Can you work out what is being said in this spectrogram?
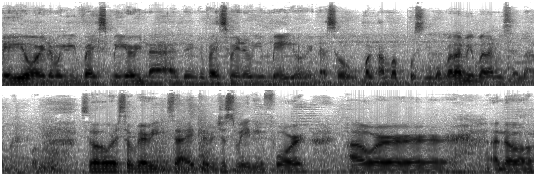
Mayor na maging Vice Mayor na, and then the Vice Mayor na maging Mayor na, so mag-ama po sila. Maraming maraming salamat po. So we're so very excited, we're just waiting for our, ano,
